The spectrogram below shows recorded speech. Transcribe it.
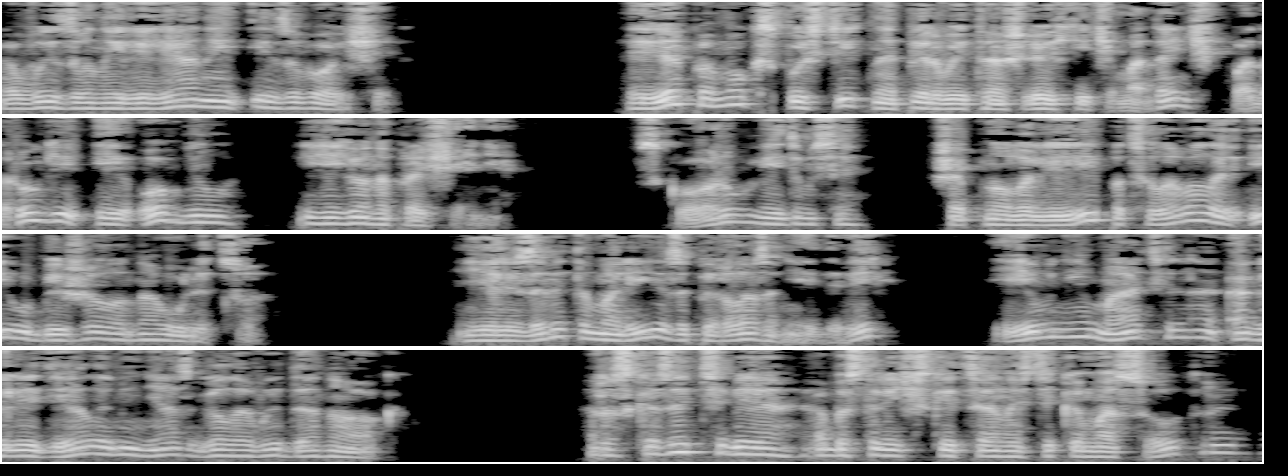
вызванный Лилианой извозчик. Я помог спустить на первый этаж легкий чемоданчик подруги и обнял ее на прощание. «Скоро увидимся», — шепнула Лили, поцеловала и убежала на улицу. Елизавета Мария заперла за ней дверь и внимательно оглядела меня с головы до ног. Рассказать тебе об исторической ценности Камасутры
